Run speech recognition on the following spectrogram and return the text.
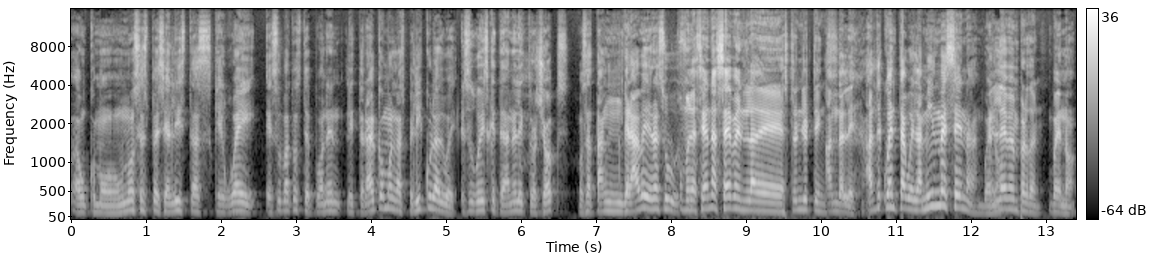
a un- como unos especialistas que, güey, esos vatos te ponen, literal como en las películas, güey. Esos güeyes que te dan electroshocks. O sea, tan grave era su... Como su- le hacían a Seven, la de Stranger Things. Ándale, haz de cuenta, güey, la misma escena. Bueno, Eleven, perdón. bueno,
